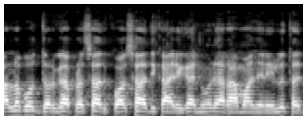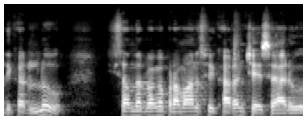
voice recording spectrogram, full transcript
పల్లపోతు దుర్గా ప్రసాద్ కోశాధికారిగా నూనె రామాంజనేయులు తదితరులు ఈ సందర్భంగా ప్రమాణ స్వీకారం చేశారు.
